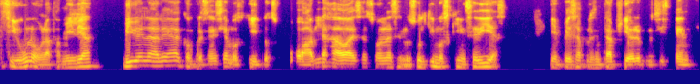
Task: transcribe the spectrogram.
Si uno o la familia vive en área con presencia de mosquitos o ha viajado a esas zonas en los últimos 15 días y empieza a presentar fiebre persistente.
